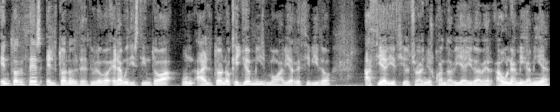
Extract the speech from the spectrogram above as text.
Entonces, el tono, desde luego, era muy distinto a, un, a el tono que yo mismo había recibido hacía 18 años cuando había ido a ver a una amiga mía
